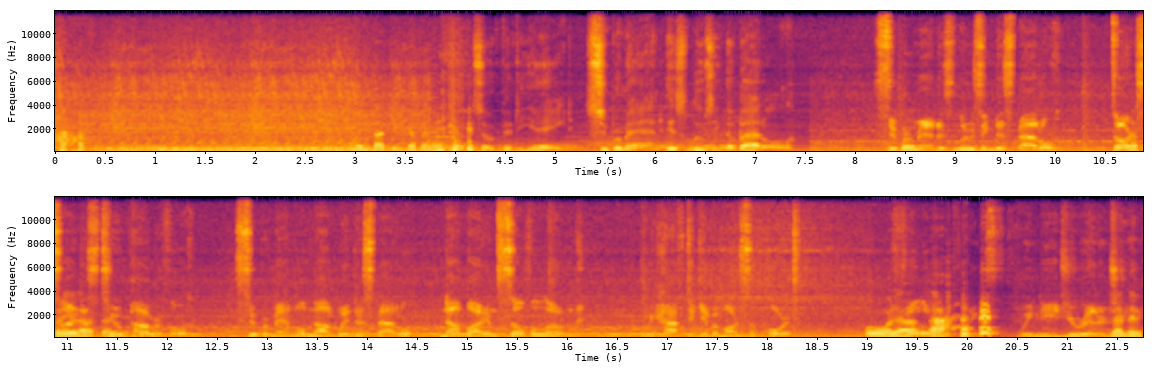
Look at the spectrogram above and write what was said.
Muy táctica también. Episode 58, Superman is losing the battle. Superman is losing this battle. Darkseid is too powerful. Superman will not win this battle, not by himself alone. We have to give him our support. Hola. Follow please. We need your energy.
